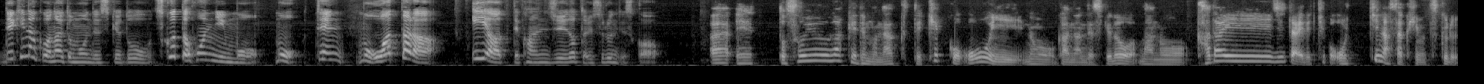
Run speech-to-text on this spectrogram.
できなくはないと思うんですけど作った本人ももう点もう終わったらいいやって感じだったりするんですか？あ、えーっと、そういうわけでもなくて、結構多いのがなんですけど、まあ、あの、課題自体で結構大きな作品を作るっ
